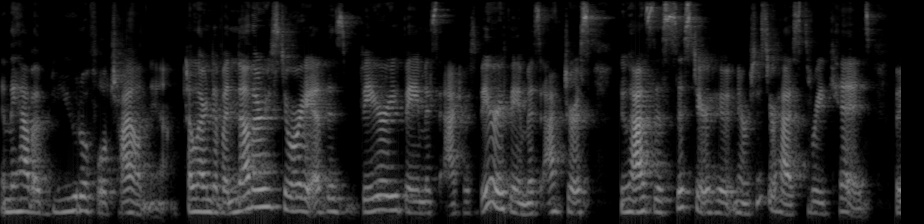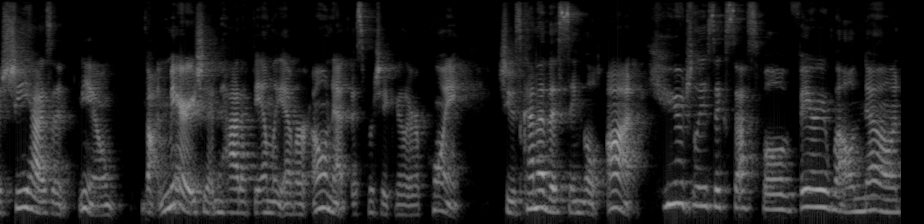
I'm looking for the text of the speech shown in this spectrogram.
and they have a beautiful child now. I learned of another story of this very famous actress very famous actress who has this sister who and her sister has three kids but she hasn't you know gotten married. She hadn't had a family of her own at this particular point. She was kind of the single aunt, hugely successful, very well known,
